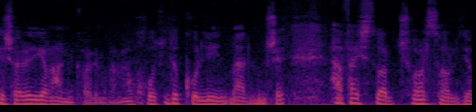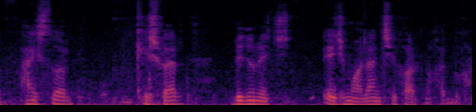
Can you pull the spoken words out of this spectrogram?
کشورهای دیگه هم همین کار می‌کنن. خطوط کلی معلوم میشه. 7 8 سال 4 سال یا 5 سال کشور بدون اجمالا چی کار می‌خواد بکنه؟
